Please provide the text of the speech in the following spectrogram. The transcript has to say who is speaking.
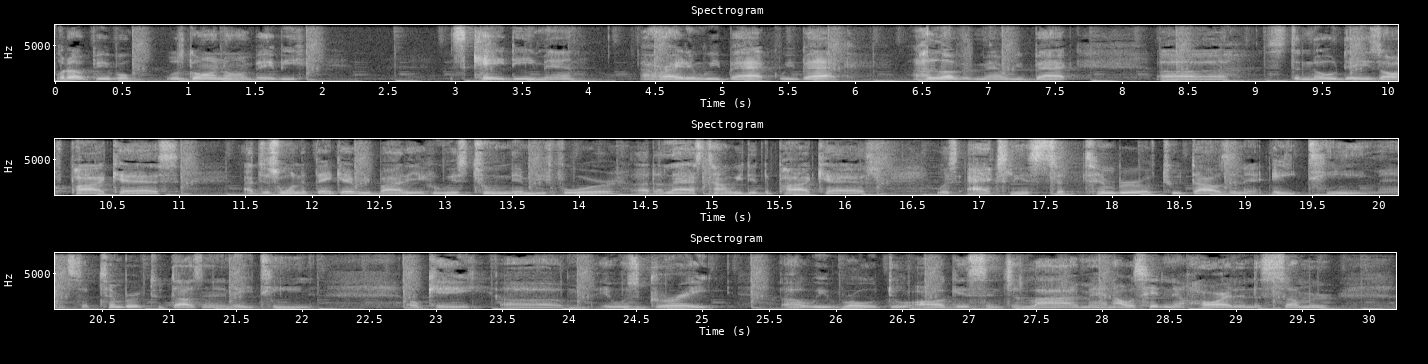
Speaker 1: What up, people? What's going on, baby? It's KD, man. All right, and we back. We back. I love it, man. We back. Uh, it's the No Days Off podcast. I just want to thank everybody who has tuned in before. Uh, the last time we did the podcast was actually in September of 2018, man. September of 2018. Okay, um, it was great. Uh, we rode through August and July, man. I was hitting it hard in the summer.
